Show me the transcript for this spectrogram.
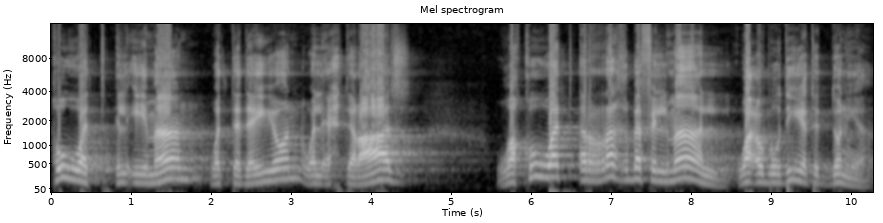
قوة الإيمان والتدين والاحتراز وقوة الرغبة في المال وعبودية الدنيا.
